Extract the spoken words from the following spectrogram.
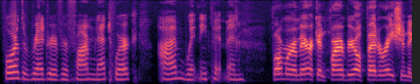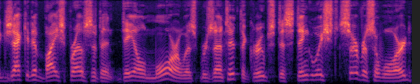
For the Red River Farm Network, I'm Whitney Pittman. Former American Farm Bureau Federation Executive Vice President Dale Moore was presented the group's Distinguished Service Award.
